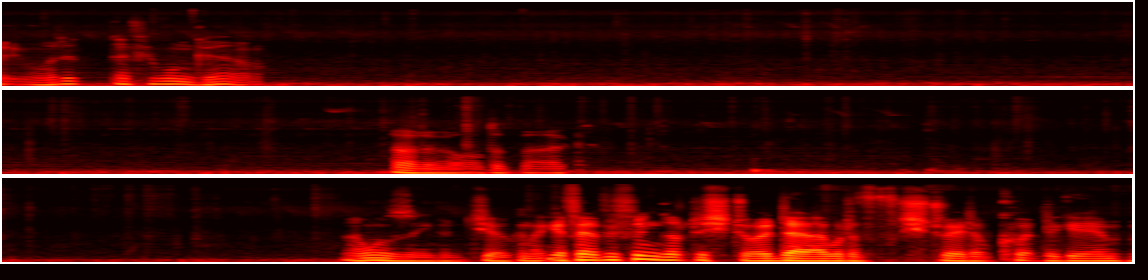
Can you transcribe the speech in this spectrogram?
wait, where did everyone go? Oh, they're all the back. I wasn't even joking, like, if everything got destroyed there, I would have straight up quit the game.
